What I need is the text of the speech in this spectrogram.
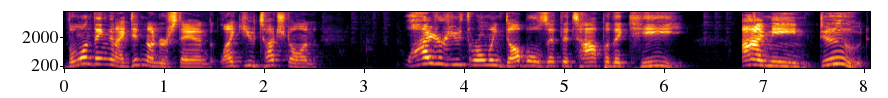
The one thing that I didn't understand, like you touched on, why are you throwing doubles at the top of the key? I mean, dude,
